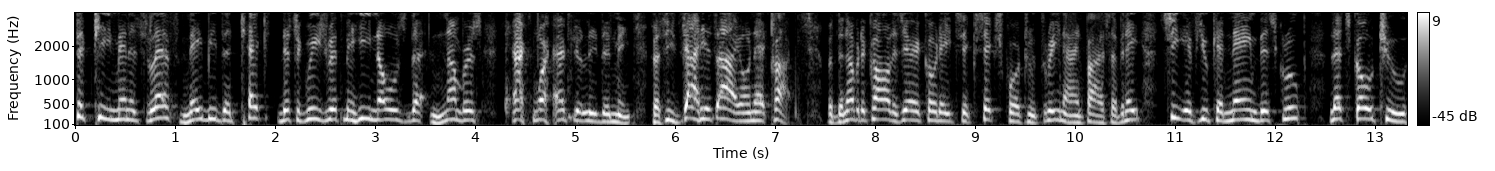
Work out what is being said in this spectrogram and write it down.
15 minutes left. Maybe the tech disagrees with me. He knows the numbers more accurately than me because he's got his eye on that clock. But the number to call is area code 866-423-9578. See if you can name this group. Let's go to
